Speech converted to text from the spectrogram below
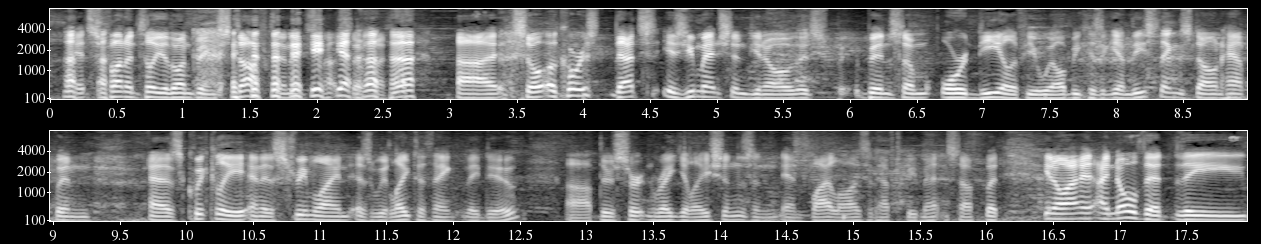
it's fun until you're the one being stuffed, and it's not so fun. Uh, so, of course, that's as you mentioned. You know, it's been some ordeal, if you will, because again, these things don't happen as quickly and as streamlined as we'd like to think they do. Uh, there's certain regulations and, and bylaws that have to be met and stuff. But you know, I, I know that the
